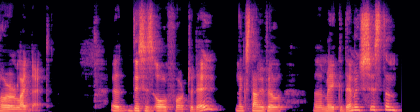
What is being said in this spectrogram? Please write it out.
or like that. Uh, this is all for today. Next time we will uh, make a damage system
